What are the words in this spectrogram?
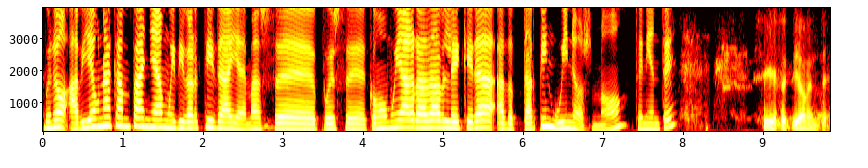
Bueno, había una campaña muy divertida y además, eh, pues, como muy agradable, que era adoptar pingüinos, ¿no, teniente? Sí, efectivamente.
